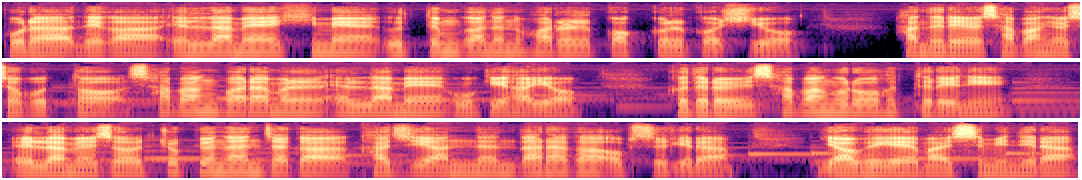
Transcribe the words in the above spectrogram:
보라 내가 엘람의 힘에 으뜸가는 활을 꺾을 것이요 하늘의 사방에서부터 사방 바람을 엘람에 오게 하여 그들을 사방으로 흩으리니 엘람에서 쫓겨난 자가 가지 않는 나라가 없으리라. 야훼의 말씀이니라.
